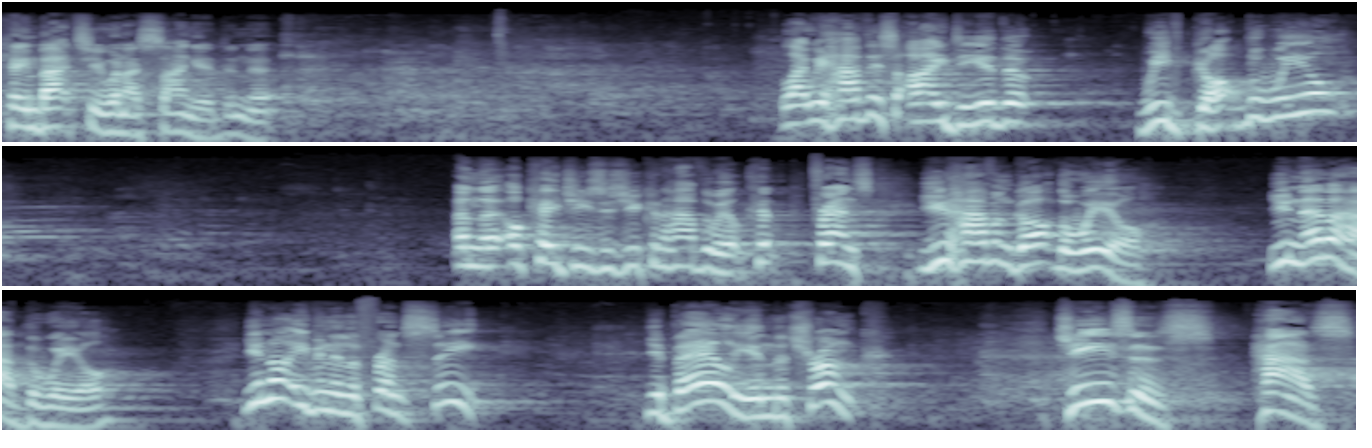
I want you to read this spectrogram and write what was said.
Came back to you when I sang it, didn't it? Like we have this idea that we've got the wheel. And that, okay, Jesus, you can have the wheel. Can, friends, you haven't got the wheel. You never had the wheel. You're not even in the front seat. You're barely in the trunk. Jesus has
